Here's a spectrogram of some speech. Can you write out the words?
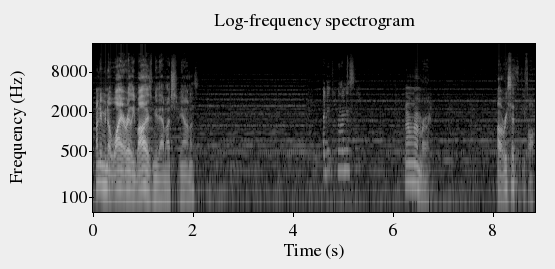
I don't even know why it really bothers me that much, to be honest. What did you want to see? I don't remember. Oh, reset the default.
